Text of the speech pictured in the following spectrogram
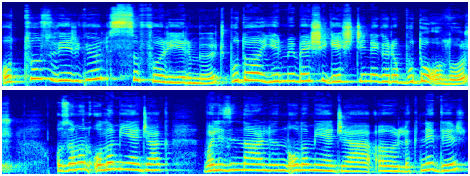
30,023 bu da 25'i geçtiğine göre bu da olur. O zaman olamayacak valizin ağırlığının olamayacağı ağırlık nedir?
